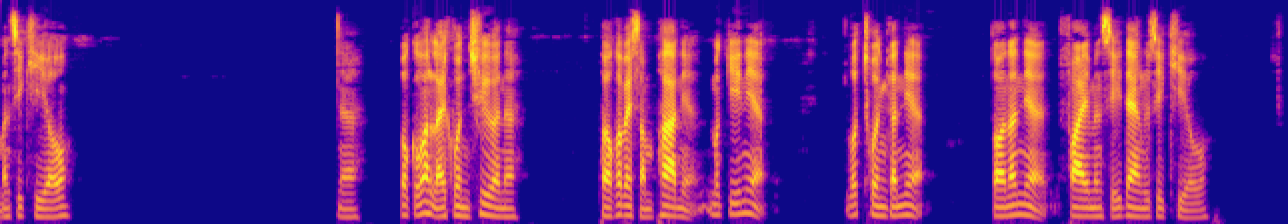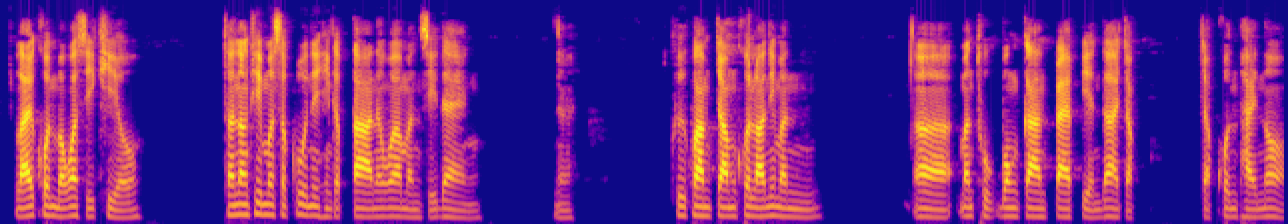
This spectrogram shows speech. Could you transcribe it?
มันสีเขียวนะบอกว่าหลายคนเชื่อนะพอเข้าไปสัมภาษณ์เนี่ย เมื่อกี้เนี่ยรถชนกันเนี่ย ตอนนั้นเนี่ย ไฟมันสีแดงหรือสีเขียว หลายคนบอกว่าสีเขียวทั้งทั้งที่เมื่อสักครู่นี้เห็นกับตานะว่ามันสีแดงนะคือความจำคนเรานี่มันอ่ามันถูกบงการแปลเปลี่ยนได้จากจากคนภายนอก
